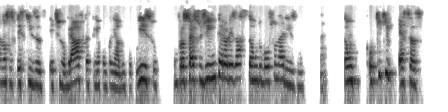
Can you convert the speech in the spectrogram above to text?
as nossas pesquisas etnográficas têm acompanhado um pouco isso, um processo de interiorização do bolsonarismo. Né? Então, o que, que essas,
